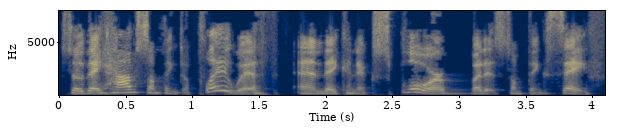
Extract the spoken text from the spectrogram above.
So they have something to play with and they can explore but it's something safe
